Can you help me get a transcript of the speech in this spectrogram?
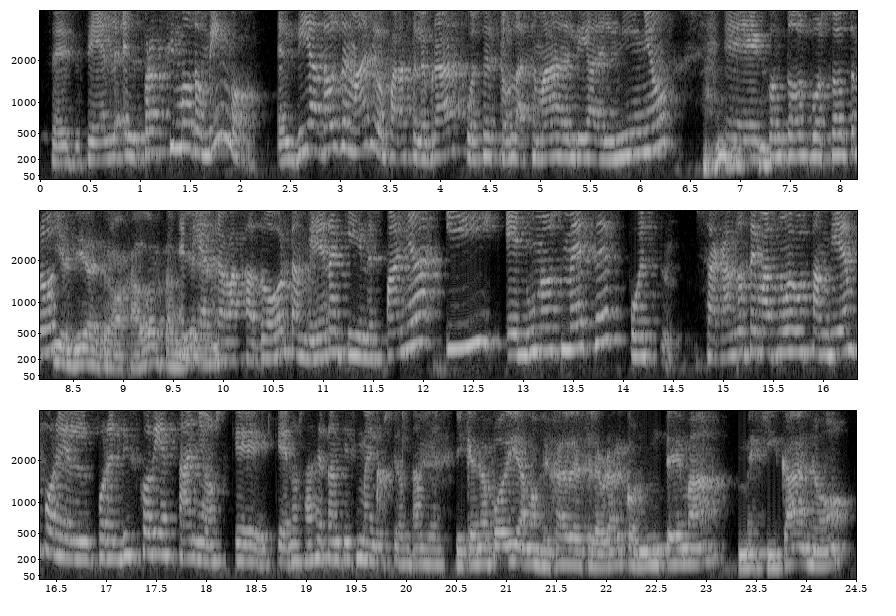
Sí, sí, sí. El, el próximo domingo, el día 2 de mayo, para celebrar, pues eso, la semana del Día del Niño. Eh, con todos vosotros. Y el Día del Trabajador también. El Día del Trabajador también aquí en España y en unos meses pues sacando temas nuevos también por el, por el disco 10 años que, que nos hace tantísima ilusión también. Y que no podíamos dejar de celebrar con un tema mexicano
